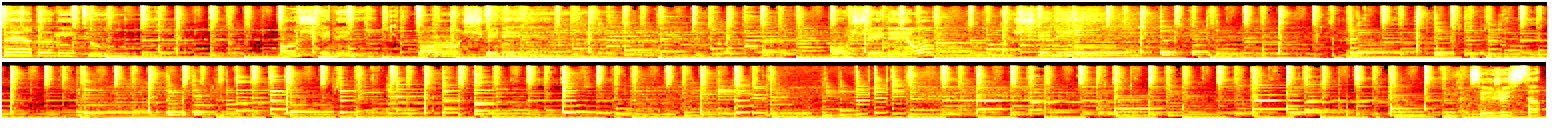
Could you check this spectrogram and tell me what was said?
faire demi-tour, enchaîner, enchaîner, enchaîner, enchaîner.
